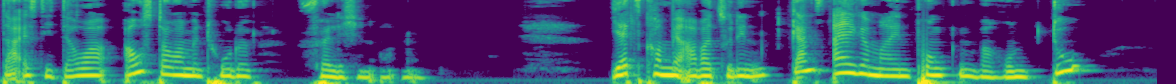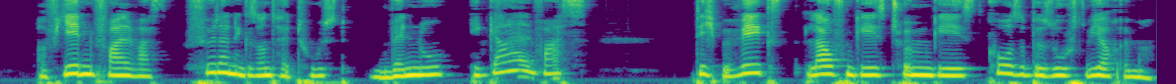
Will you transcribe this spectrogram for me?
da ist die Dauer Ausdauermethode völlig in Ordnung. Jetzt kommen wir aber zu den ganz allgemeinen Punkten, warum du auf jeden Fall was für deine Gesundheit tust, wenn du, egal was, dich bewegst, laufen gehst, schwimmen gehst, Kurse besuchst, wie auch immer.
